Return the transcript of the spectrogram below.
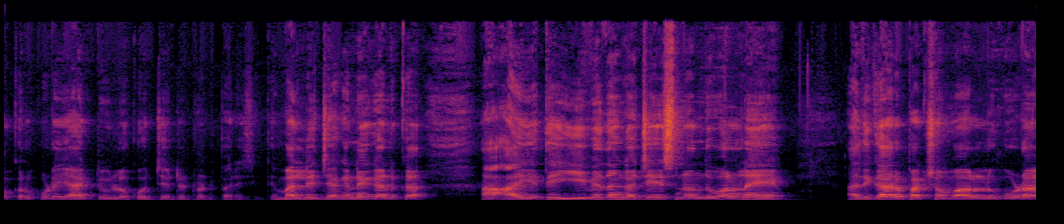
ఒక్కరు కూడా యాక్టివ్లోకి వచ్చేటటువంటి పరిస్థితి. మళ్ళీ జగనే కనుక అయితే ఈ విధంగా చేసినందువలనే అధికార పక్షం వాళ్ళు కూడా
